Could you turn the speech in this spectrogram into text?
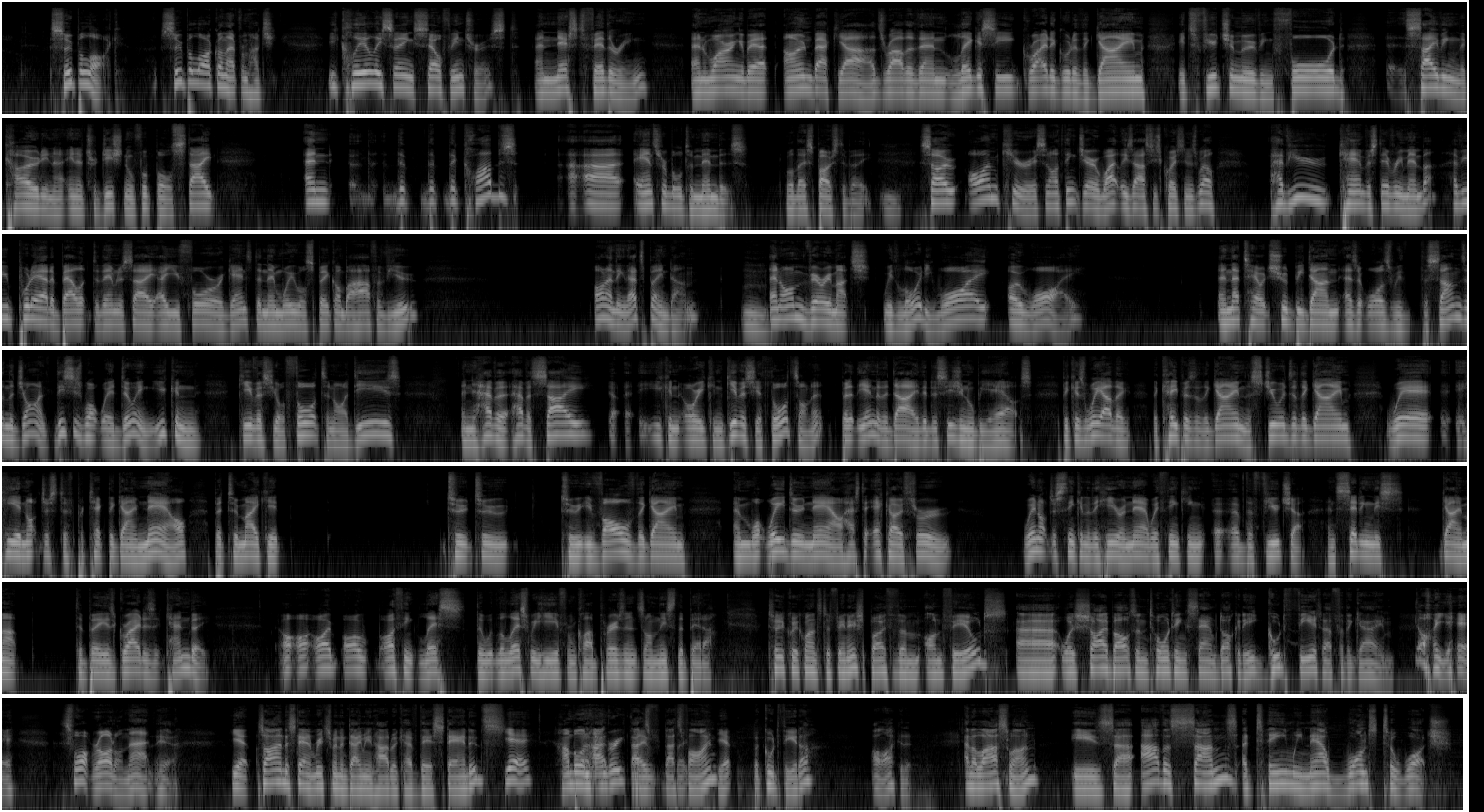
super like, super like on that from Hutchie. You're clearly seeing self interest and nest feathering and worrying about own backyards rather than legacy, greater good of the game, its future moving forward, uh, saving the code in a in a traditional football state, and the the, the clubs are answerable to members. Well, they're supposed to be. Mm. So I'm curious, and I think Jerry Whateley's asked this question as well have you canvassed every member? Have you put out a ballot to them to say, are you for or against? And then we will speak on behalf of you? I don't think that's been done. Mm. And I'm very much with Lloydie. Why, oh, why? And that's how it should be done as it was with the Suns and the Giants. This is what we're doing. You can give us your thoughts and ideas and have a have a say. Uh, You can or you can give us your thoughts on it, but at the end of the day, the decision will be ours because we are the, the keepers of the game, the stewards of the game. We're here not just to protect the game now, but to make it to to to evolve the game. And what we do now has to echo through. We're not just thinking of the here and now. We're thinking uh, of the future and setting this game up to be as great as it can be. I, I, I, think less the, the less we hear from club presidents on this, the better. Two quick ones to finish, both of them on field. Uh, was Shai Bolton taunting Sam Docherty? Good theatre for the game. Oh yeah, swap right on that. Yeah. Yep. So I understand Richmond and Damien Hardwick have their standards. Yeah, humble and hungry. That's, that's they- fine. Yep. But good theatre. I like it. And the last one is uh, Are the Suns a team we now want to watch?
